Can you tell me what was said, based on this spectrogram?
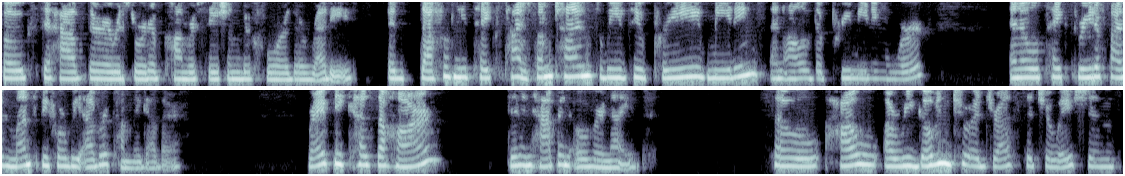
folks to have their restorative conversation before they're ready. It definitely takes time. Sometimes we do pre meetings and all of the pre meeting work, and it will take three to five months before we ever come together. Right? Because the harm didn't happen overnight. So, how are we going to address situations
